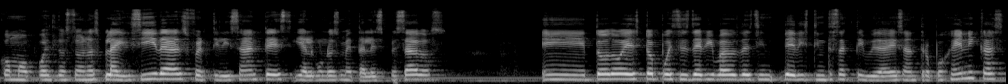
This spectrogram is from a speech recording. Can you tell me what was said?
como pues lo son los plaguicidas, fertilizantes y algunos metales pesados. Eh, todo esto pues es derivado de, distintas actividades antropogénicas,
